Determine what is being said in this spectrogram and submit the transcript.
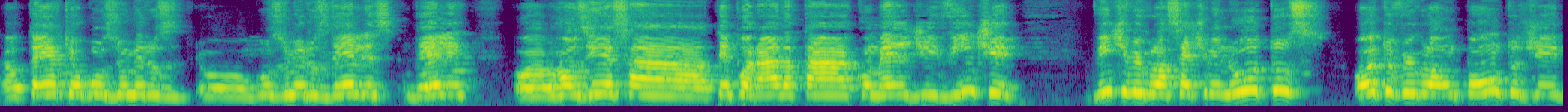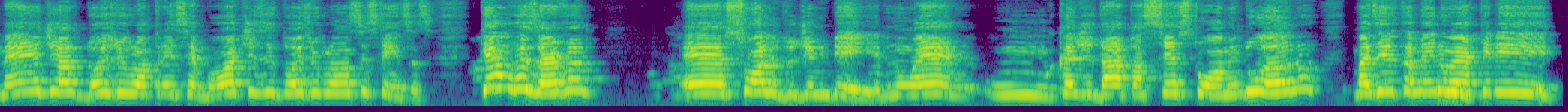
Eu tenho aqui alguns números, alguns números deles, dele o Raulzinho, essa temporada, está com média de 20,7 20, minutos, 8,1 pontos de média, 2,3 rebotes e 2,1 assistências. Que é um reserva é, sólido de NBA. Ele não é um candidato a sexto homem do ano, mas ele também não é aquele,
